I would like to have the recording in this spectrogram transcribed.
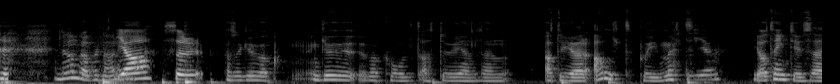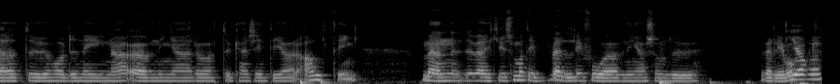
det var en bra förklaring. ja så Alltså gud vad, gud vad coolt att du egentligen att du gör allt på gymmet. ja. Jag tänkte ju så här att du har dina egna övningar och att du kanske inte gör allting. Men det verkar ju som att det är väldigt få övningar som du väljer bort. ja.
